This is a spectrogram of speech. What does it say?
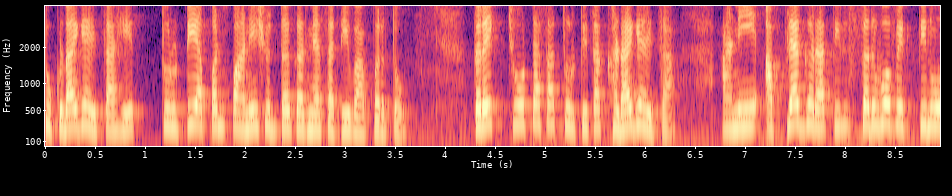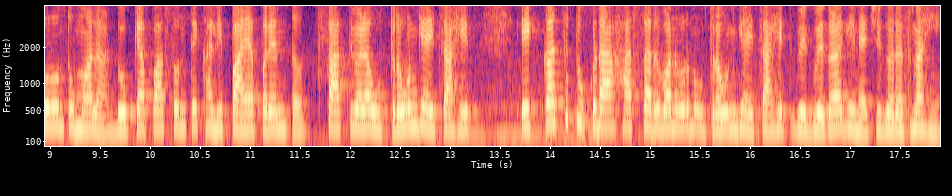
तुकडा घ्यायचा आहे. तुरटी आपण पाणी शुद्ध करण्यासाठी वापरतो. तर एक छोटासा तुरटीचा खडा घ्यायचा आणि आपल्या घरातील सर्व व्यक्तींवरून तुम्हाला डोक्यापासून ते खाली पायापर्यंत सात वेळा उतरवून घ्यायचा आहेत एकच तुकडा हा सर्वांवरून उतरवून घ्यायचा आहेत वेगवेगळा घेण्याची गरज नाही.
